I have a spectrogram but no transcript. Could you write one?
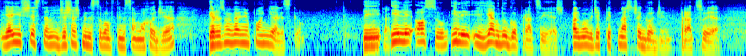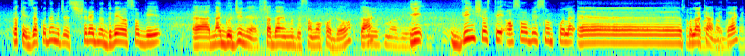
Ja już jestem 10 minut z tobą w tym samochodzie i rozmawiamy po angielsku. I tak. ile osób, ile, jak długo pracujesz? On mówi, że 15 godzin pracuję. Okej, zakładamy, że średnio dwie osoby e, na godzinę wsiadają do samochodu, tak? I większość tej osoby są, Pola, e, Są Polakami, Polakami, tak? tak.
